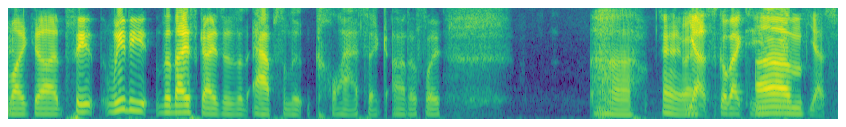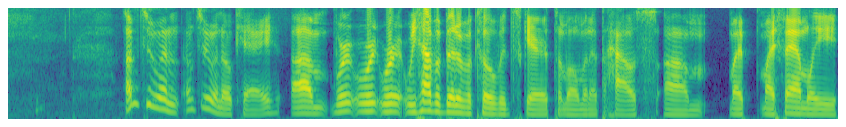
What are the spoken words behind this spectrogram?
my god! See, we need the Nice Guys is an absolute classic, honestly. Uh, anyway, Yes, go back to you. Um, yes. I'm doing I'm doing okay. Um, we're, we're we're we have a bit of a COVID scare at the moment at the house. Um, my my family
